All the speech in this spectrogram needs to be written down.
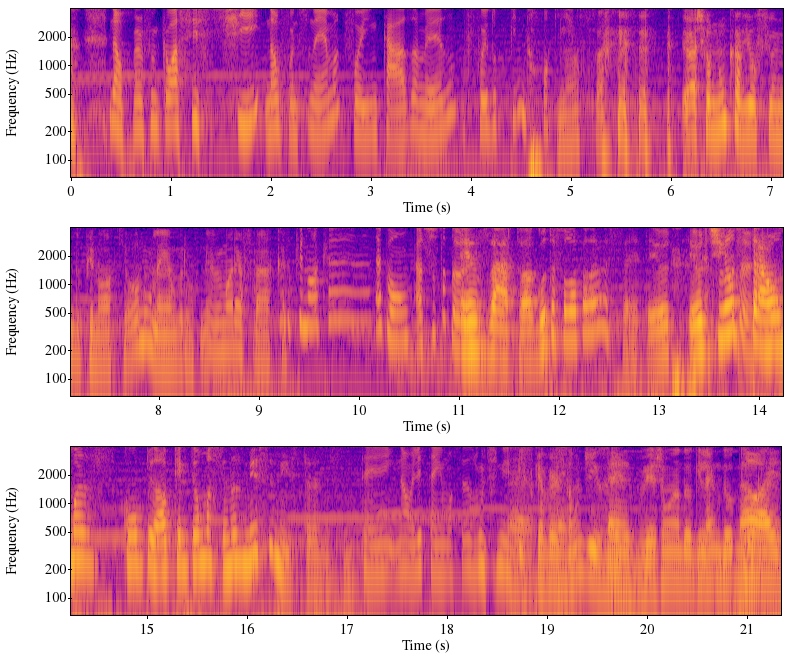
não, o primeiro filme que eu assisti, não foi no cinema, foi em casa mesmo, foi do Pinóquio. Nossa, eu acho que eu nunca vi o filme do Pinóquio, ou não lembro, minha memória é O fraca. do Pinóquio é, é bom, é assustador. Exato, a Guta falou a palavra certa. Eu, eu É tinha uns traumas com o Pinóquio, porque ele tem umas cenas meio sinistras, assim. Tem, não, ele tem umas cenas muito sinistras. Isso que é a versão Disney, é. vejam a do Guilherme Del Toro. Não, aí.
